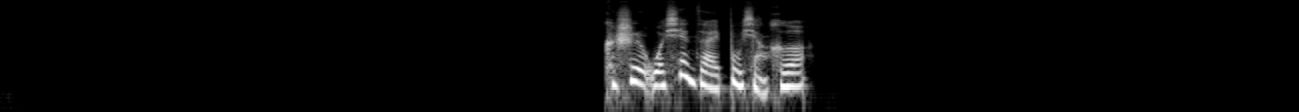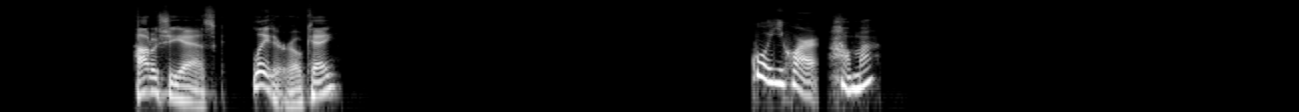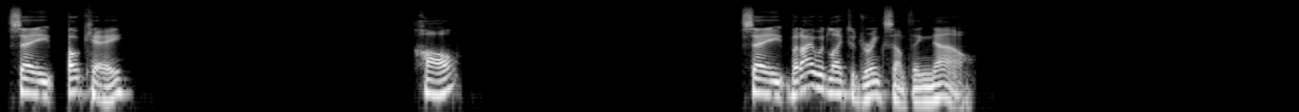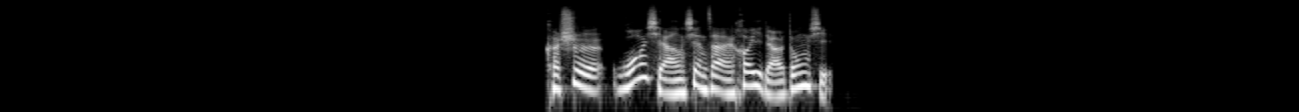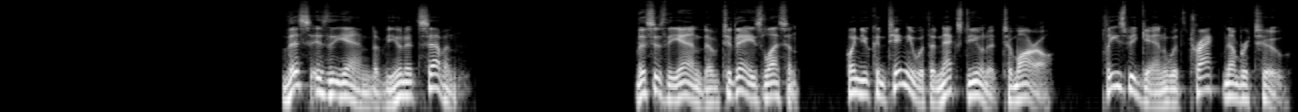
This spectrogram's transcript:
可是我现在不想喝。 How does she ask? Later, okay? 过一会儿好吗？ Say, okay. 好， Say, but I would like to drink something now. 可是我想现在喝一点东西。 This is the end of Unit 7. This is the end of today's lesson. When you continue with the next unit tomorrow, Please begin with track number two.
